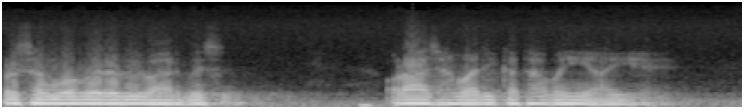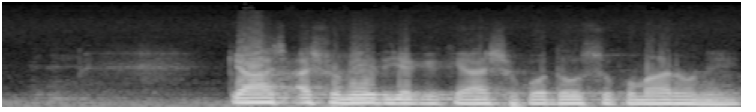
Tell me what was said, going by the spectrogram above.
प्रसंगों में रविवार में से, और आज हमारी कथा वहीं आई है। कि आज अश्वमेध यज्ञ के अश्व को दो सुकुमारों ने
